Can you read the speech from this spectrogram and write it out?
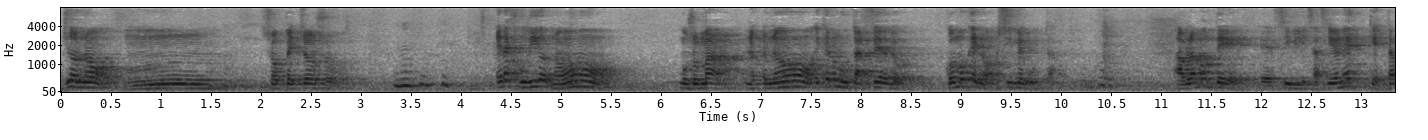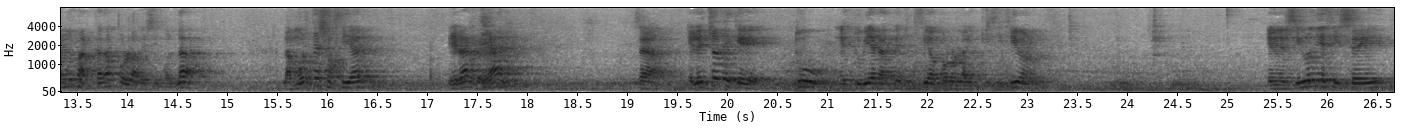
yo no. Mmm, sospechoso. ¿Eres judío? No. Musulmán. No, es que no me gusta el cerdo. ¿Cómo que no? Sí me gusta. Hablamos de eh, civilizaciones que están muy marcadas por la desigualdad. La muerte social era real. O sea, el hecho de que tú estuvieras denunciado por la Inquisición en el siglo XVI mm,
